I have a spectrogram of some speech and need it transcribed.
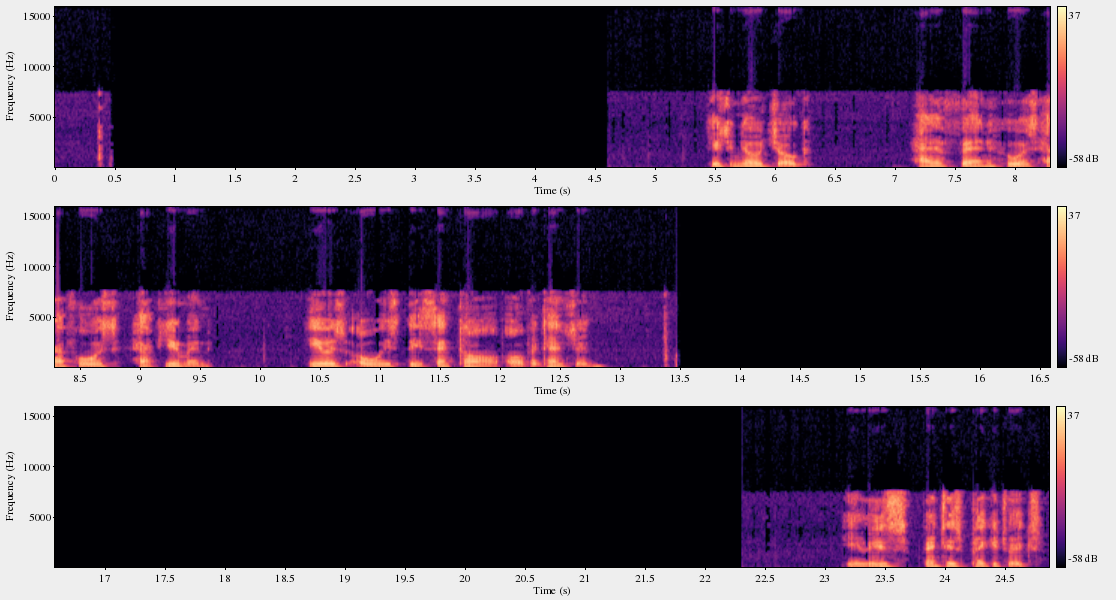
Here's another joke. Had a friend who was half horse, half human. He was always the center of attention. Here is Ventus Pegatrix.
